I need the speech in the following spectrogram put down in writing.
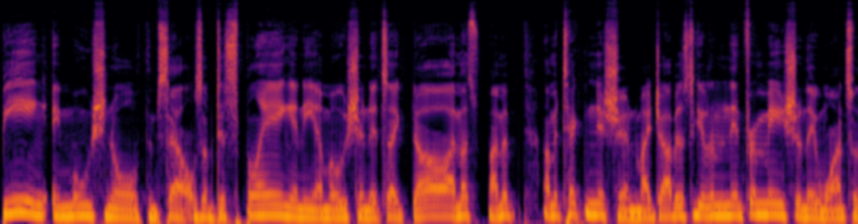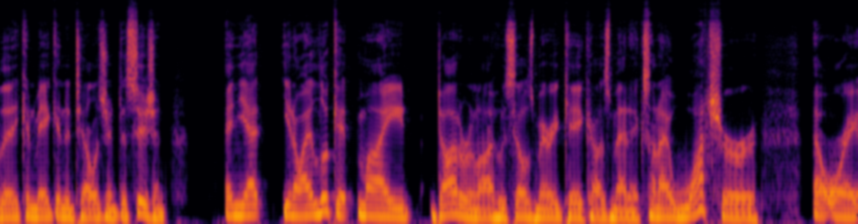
being emotional themselves, of displaying any emotion. It's like, no, i must i'm a i'm a technician. My job is to give them the information they want so they can make an intelligent decision. And yet, you know, I look at my daughter-in-law who sells Mary Kay Cosmetics, and I watch her uh, or I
